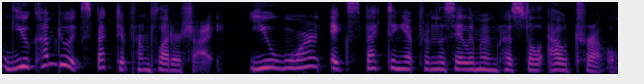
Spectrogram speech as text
you come to expect it from Fluttershy. You weren't expecting it from the Sailor Moon Crystal outro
